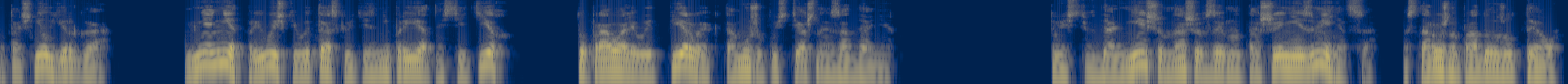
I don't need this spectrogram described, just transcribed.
уточнил Ерга. У меня нет привычки вытаскивать из неприятностей тех, кто проваливает первое, к тому же пустяшное задание. То есть в дальнейшем наши взаимоотношения изменятся, осторожно продолжил Тео.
